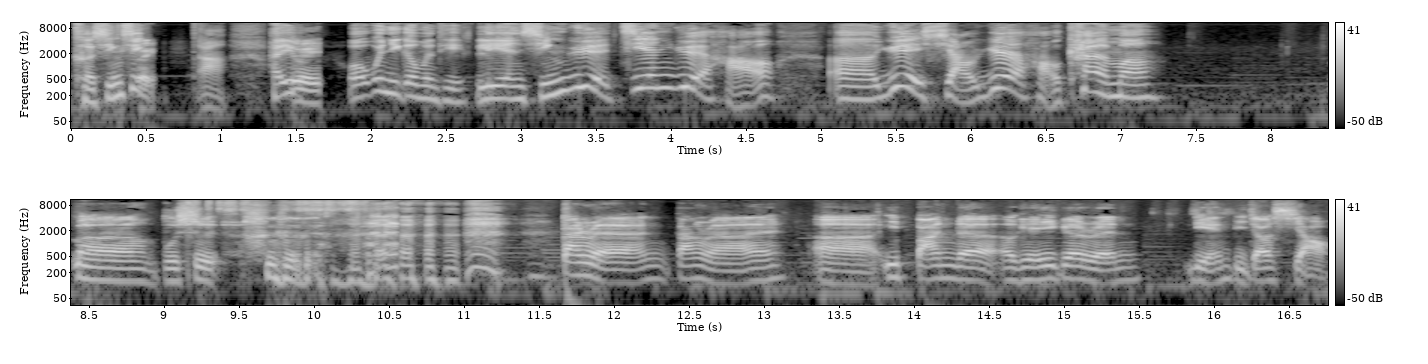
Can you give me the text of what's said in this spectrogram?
可行性对啊。还有，我问你一个问题：脸型越尖越好，呃，越小越好看吗？呃，不是，当然，当然，呃，一般的，OK，一个人脸比较小，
